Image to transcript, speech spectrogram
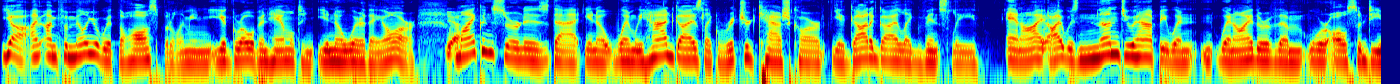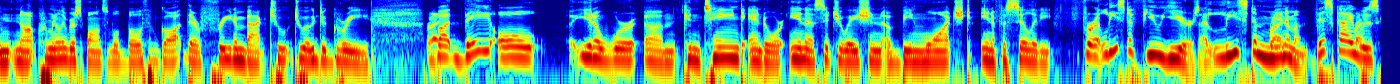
Yeah, I'm, familiar with the hospital. I mean, you grow up in Hamilton, you know where they are. Yeah. My concern is that, you know, when we had guys like Richard Kachkar, you got a guy like Vince Li, and I, yeah. I was none too happy when when either of them were also deemed not criminally responsible. Both have got their freedom back to to a degree, right. but they all you know were um, contained and or in a situation of being watched in a facility for at least a few years at least a minimum right. this guy right. was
